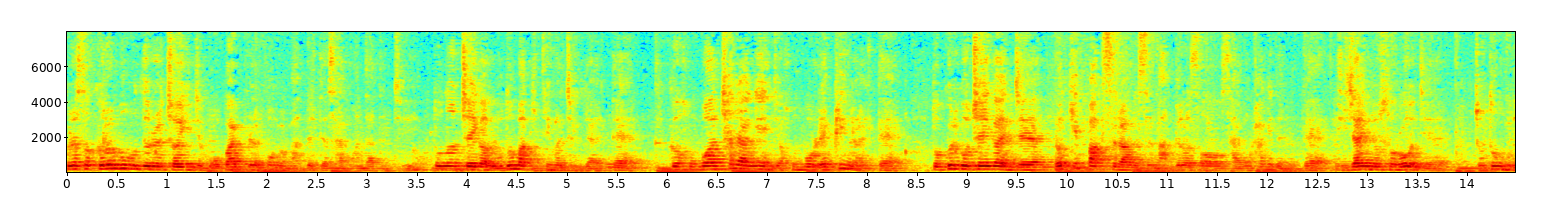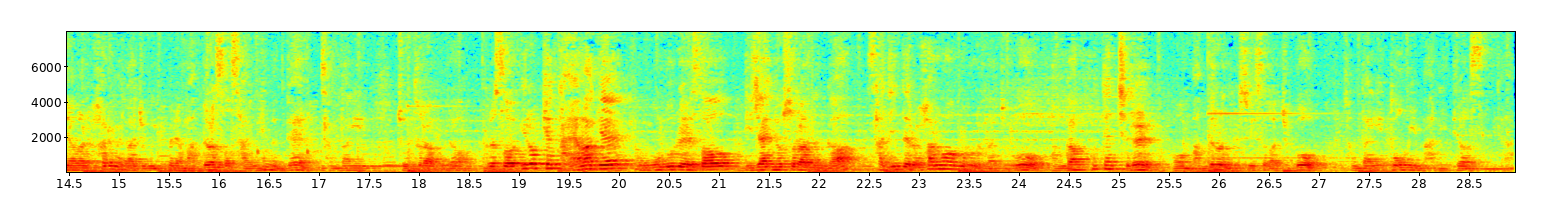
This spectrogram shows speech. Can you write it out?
그래서 그런 부분들을 저희 이제 모바일 플랫폼을 만들 때 사용한다든지 또는 저희가 로드 마케팅을 전개할 때 그 홍보한 차량에 이제 홍보 랩핑을 할때 또 그리고 저희가 이제 럭키박스라는 것을 만들어서 사용을 하게 됐는데 디자인 요소로 이제 전통 문양을 활용해 가지고 이번에 만들어서 사용했는데 상당히 좋더라고요. 그래서 이렇게 다양하게 공공누리에서 디자인 요소라든가 사진들을 활용함으로 해가지고 관광 콘텐츠를 어, 만들어낼 수 있어가지고 상당히 도움이 많이 되었습니다.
